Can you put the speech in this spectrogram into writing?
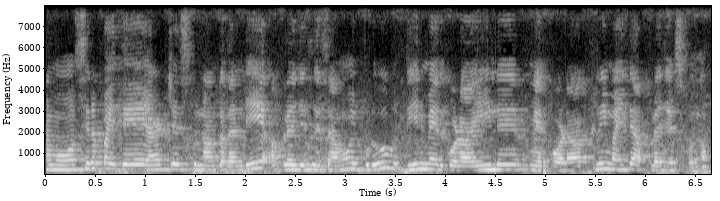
మనము సిరప్ అయితే యాడ్ చేసుకున్నాం కదండి అప్లై చేసేసాము. ఇప్పుడు దీని మీద కూడా ఈ లేయర్ మీద కూడా క్రీమ్ అయితే అప్లై చేసుకుందాం.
